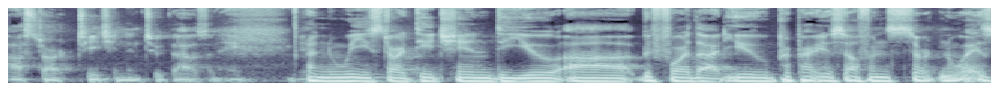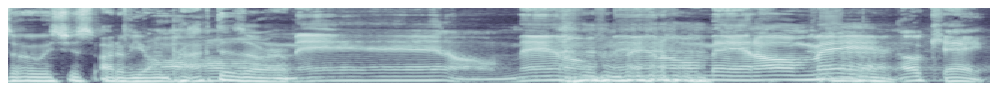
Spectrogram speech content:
I start teaching in 2008. And when you start teaching, do you uh, before that you prepare yourself in certain ways, or it was just out of your own practice, oh, or man, oh man, oh man, oh man, oh man. Okay.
